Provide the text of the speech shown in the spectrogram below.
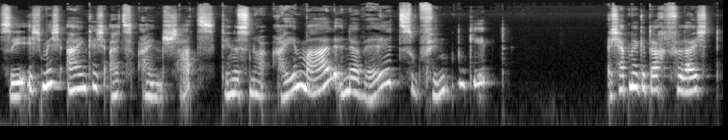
Sehe ich mich eigentlich als einen Schatz, den es nur einmal in der Welt zu finden gibt? Ich habe mir gedacht, vielleicht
